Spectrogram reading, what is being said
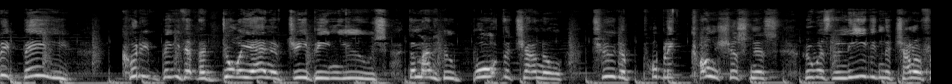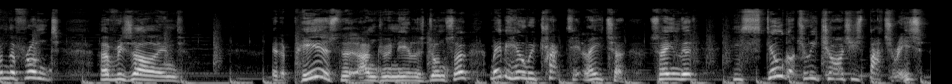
it be? Could it be that the doyen of GB News, the man who brought the channel to the public consciousness, who was leading the channel from the front, have resigned? It appears that Andrew Neil has done so. Maybe he'll retract it later, saying that he's still got to recharge his batteries.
